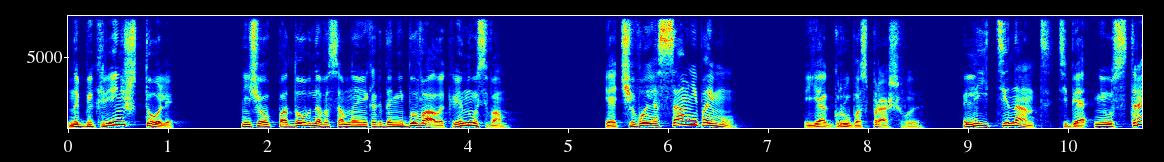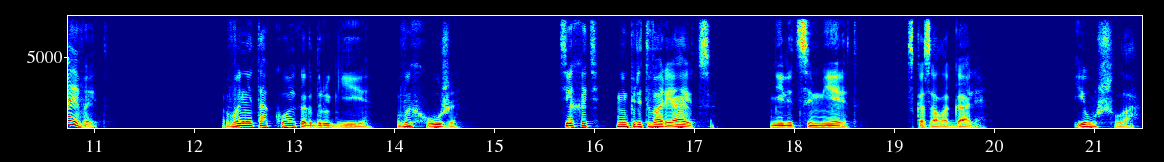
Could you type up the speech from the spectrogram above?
На бекрень, что ли? Ничего подобного со мной никогда не бывало, клянусь вам. И от чего я сам не пойму? я грубо спрашиваю. Лейтенант тебя не устраивает? Вы не такой, как другие. Вы хуже. Те хоть не притворяются, не лицемерят, сказала Галя. И ушла.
